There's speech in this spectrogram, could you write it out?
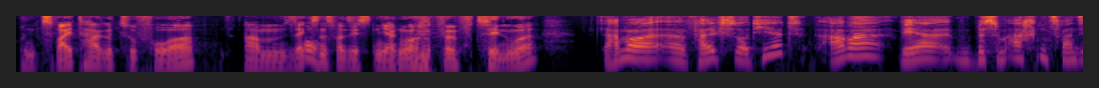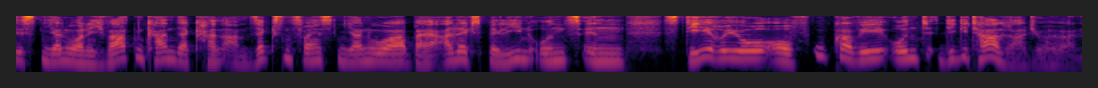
Und zwei Tage zuvor, am 26. Oh. Januar um 15 Uhr. Da haben wir äh, falsch sortiert, aber wer bis zum 28. Januar nicht warten kann, der kann am 26. Januar bei Alex Berlin uns in Stereo auf UKW und Digitalradio hören.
